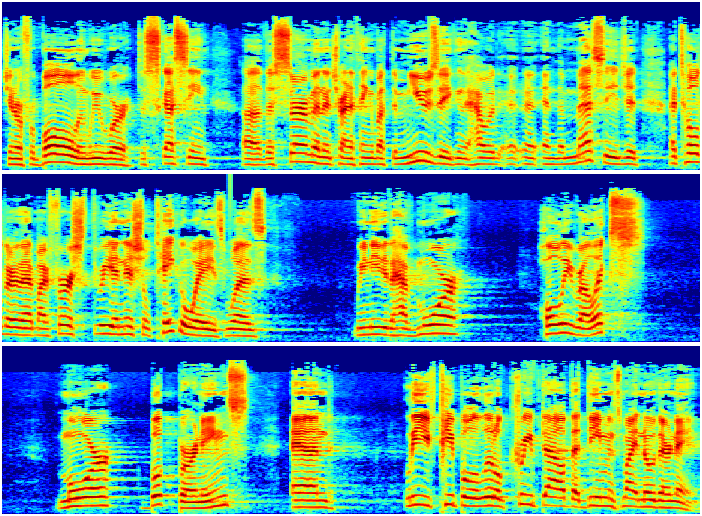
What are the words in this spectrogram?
Jennifer Bowl, and we were discussing uh, the sermon and trying to think about the music and how it, and the message. And I told her that my first three initial takeaways was we needed to have more holy relics, more book burnings, and leave people a little creeped out that demons might know their name.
